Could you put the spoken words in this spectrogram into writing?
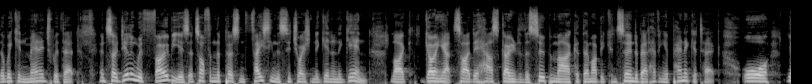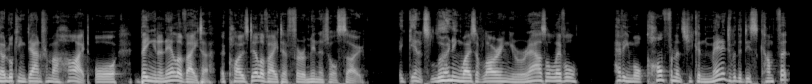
that we can manage with that. And so, dealing with phobias, it's often the person facing the situation again and again, like going outside their house, going to the supermarket. They might be concerned about having a panic attack, or you know, looking down from a height, or being in an elevator, a closed elevator for a minute or so. Again, it's learning ways of lowering your arousal level, having more confidence you can manage with the discomfort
